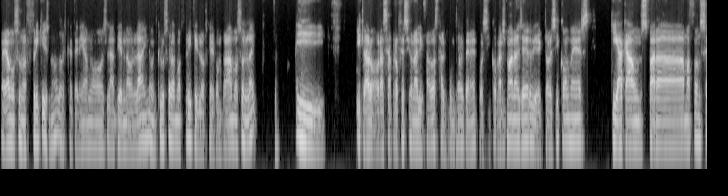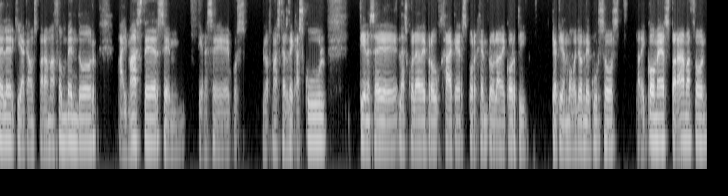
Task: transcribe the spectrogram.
éramos unos frikis, ¿no? Los que teníamos la tienda online, o incluso éramos frikis los que comprábamos online. Y, y claro, ahora se ha profesionalizado hasta el punto de tener pues e-commerce manager, directores e-commerce, key accounts para Amazon Seller, key accounts para Amazon Vendor, hay masters, tienes eh, pues los masters de Cascool, Tienes eh, la escuela de Product Hackers, por ejemplo, la de Corti, que tiene un mogollón de cursos para e-commerce, para Amazon,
